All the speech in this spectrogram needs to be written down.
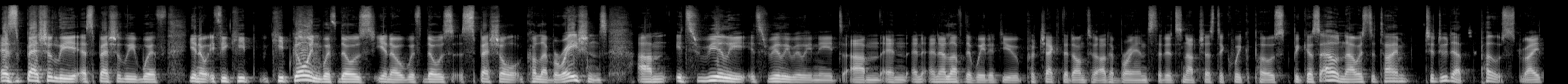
especially especially with you know if you keep keep going with those you know with those special collaborations, um, it's really it's really really neat, um, and and and I love the way that you project it onto other brands that it's not just a quick post because oh now is the time to do that post, right?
